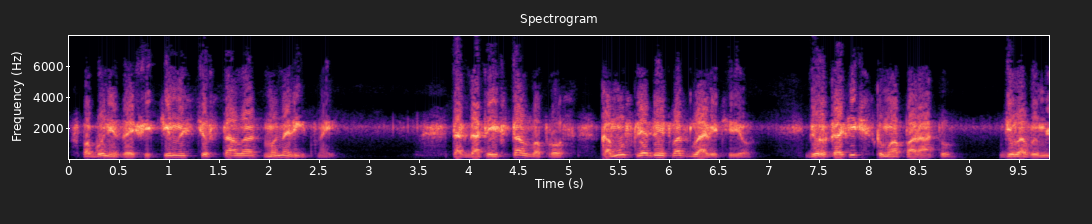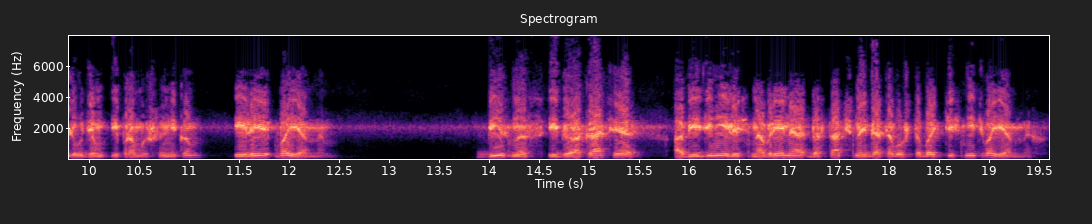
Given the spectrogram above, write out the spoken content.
в погоне за эффективностью стала монолитной. Тогда-то и встал вопрос, кому следует возглавить ее – бюрократическому аппарату, деловым людям и промышленникам или военным. Бизнес и бюрократия объединились на время, достаточное для того, чтобы оттеснить военных,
